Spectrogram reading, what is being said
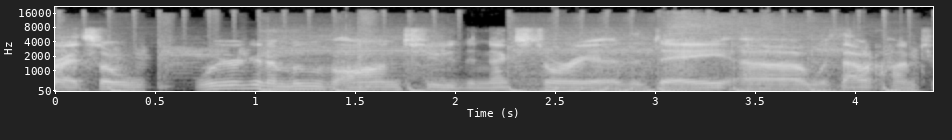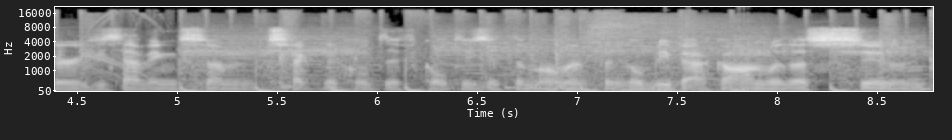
All right, so we're going to move on to the next story of the day. Uh, without Hunter, he's having some technical difficulties at the moment, but he'll be back on with us soon.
